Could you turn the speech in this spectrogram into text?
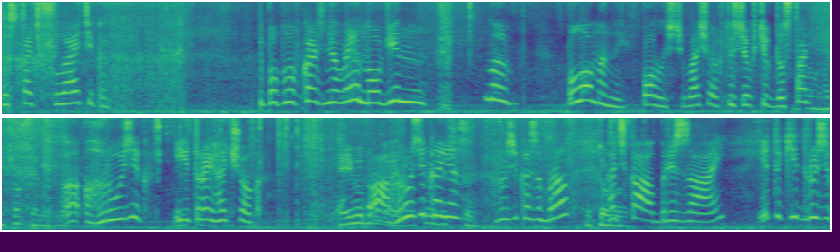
достати флетіка. Поплавка зняли, але він ну, поломаний повністю. Бачили, хтось його хотів достати. А, грузик і тройгачок. Я його А, грузика я грузика забрав, гачка обрізай. І такі друзі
